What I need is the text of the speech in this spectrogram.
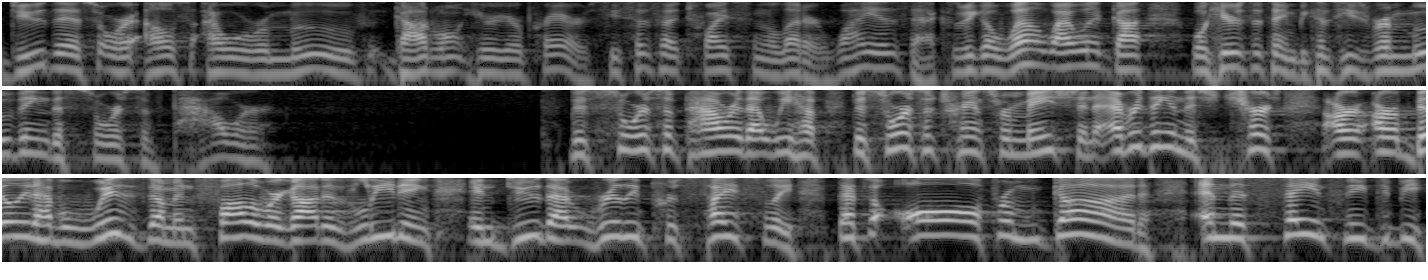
do this or else I will remove, God won't hear your prayers. He says that twice in the letter. Why is that? Because we go, well, why would God? Well, here's the thing because he's removing the source of power the source of power that we have, the source of transformation, everything in this church, our, our ability to have wisdom and follow where God is leading and do that really precisely. That's all from God. And the saints need to be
